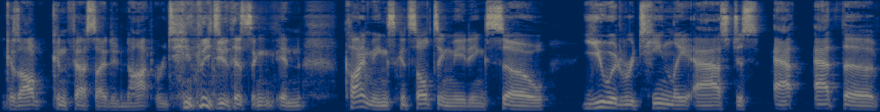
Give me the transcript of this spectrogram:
because I'll confess I do not routinely do this in, in climbing's consulting meetings. So you would routinely ask just at at the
